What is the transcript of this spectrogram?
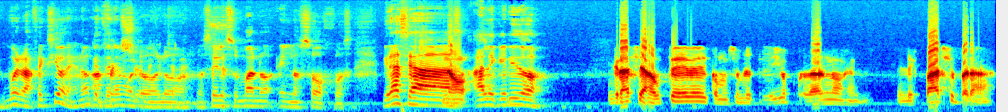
bueno, afecciones ¿no? que tenemos los seres humanos en los ojos. Gracias, Ale querido. Gracias a ustedes, como siempre te digo, por darnos el, espacio para,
